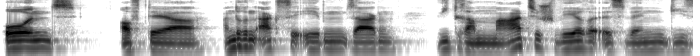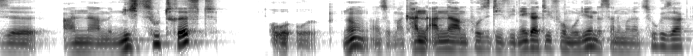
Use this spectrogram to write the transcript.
und auf der anderen Achse eben sagen, wie dramatisch wäre es, wenn diese Annahme nicht zutrifft. Ne? Also man kann Annahmen positiv wie negativ formulieren, das dann nochmal dazu gesagt.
